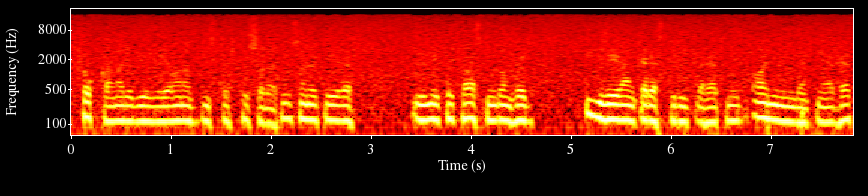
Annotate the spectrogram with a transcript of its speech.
sokkal nagyobb jövője van, az biztos 25. 25 éves. Ő még, hogyha azt mondom, hogy 10 éven keresztül itt lehet, még annyi mindent nyerhet,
